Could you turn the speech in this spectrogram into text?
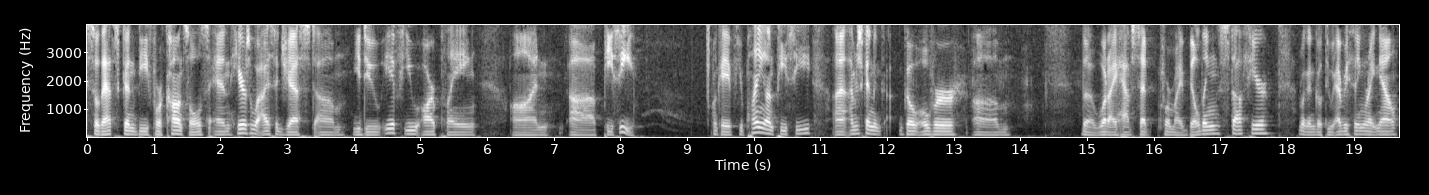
so that's going to be for consoles, and here's what I suggest um, you do if you are playing on uh, PC. Okay, if you're playing on PC, uh, I'm just going to go over um, the what I have set for my building stuff here. I'm not going to go through everything right now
